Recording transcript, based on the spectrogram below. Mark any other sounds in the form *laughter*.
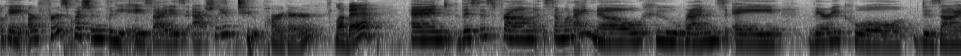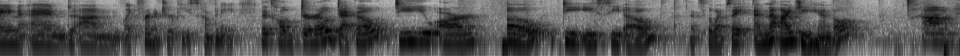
Okay, our first question for the A side is actually a two-parter. Love it. And this is from someone I know who runs a very cool design and um, like furniture piece company that's called Duro Deco, D U R O D E C O. That's the website and the IG handle. Um,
